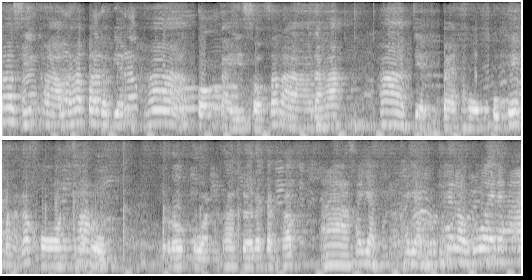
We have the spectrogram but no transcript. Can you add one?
ต้าสีขาวนะฮะป้ายทะเบียน5กไก่สสรานะฮะ5786กรุงเทพมหานครครับผม รบกวนท่านด้วยแล้วกันครับ อ่าขยับขยับรถให้เราด้วยนะคะ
